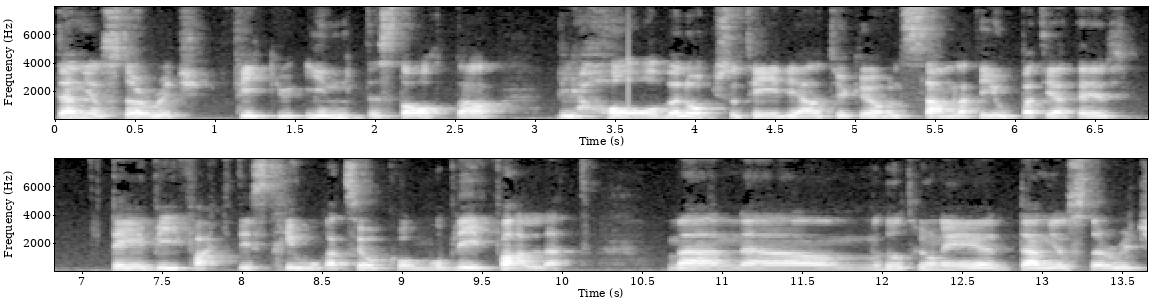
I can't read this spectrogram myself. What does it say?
Daniel Sturridge fick ju inte starta. Vi har väl också tidigare, tycker jag, väl samlat ihop till att det är det vi faktiskt tror att så kommer att bli fallet. Men eh, hur tror ni Daniel Sturridge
